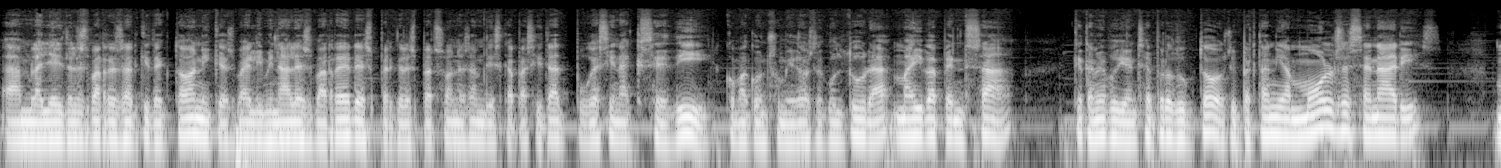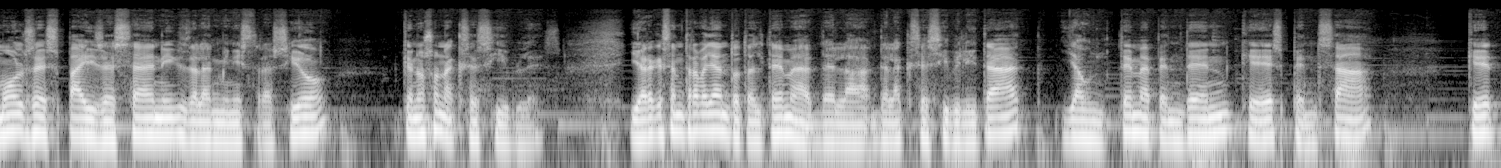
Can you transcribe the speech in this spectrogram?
amb la llei de les barreres arquitectòniques va eliminar les barreres perquè les persones amb discapacitat poguessin accedir com a consumidors de cultura, mai va pensar que també podien ser productors. I per tant hi ha molts escenaris, molts espais escènics de l'administració que no són accessibles. I ara que estem treballant tot el tema de la- de l'accessibilitat, hi ha un tema pendent que és pensar que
